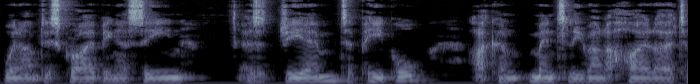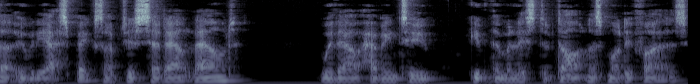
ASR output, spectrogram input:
when I'm describing a scene as a GM to people, I can mentally run a highlighter over the aspects I've just said out loud without having to give them a list of darkness modifiers.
